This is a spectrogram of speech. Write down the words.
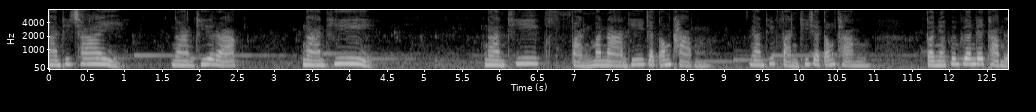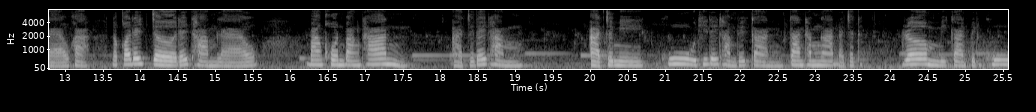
งานที่ใช่ งานที่รัก งานที่ งานที่ฝันมานานที่จะต้องทำงานที่ฝันที่จะต้องทำตอนนี้เพื่อนๆได้ทำแล้วค่ะ แล้วก็ได้เจอได้ทำแล้ว บางคนบางท่าน อาจจะได้ทำอาจจะมีคู่ที่ได้ทำด้วยกัน การทำงานอาจจะเริ่มมีการเป็นคู่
